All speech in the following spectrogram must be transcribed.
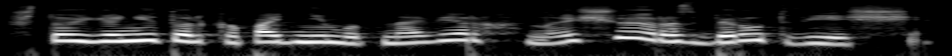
что ее не только поднимут наверх, но еще и разберут вещи.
